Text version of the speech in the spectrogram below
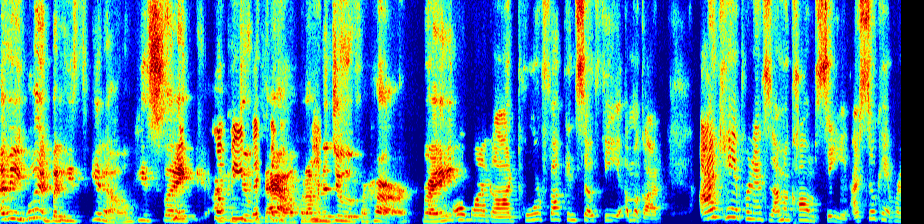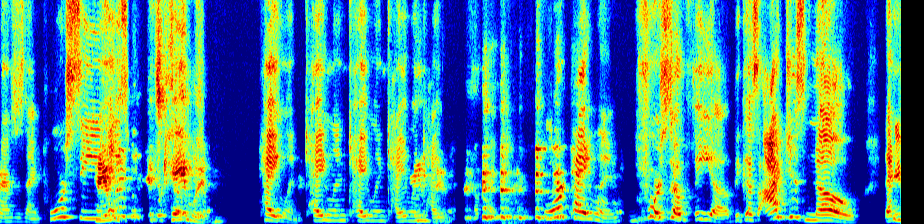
I mean, he would, but he's, you know, he's like, still I can be do the- without, but I'm gonna do it for her, right? Oh my god, poor fucking Sophia. Oh my god. I can't pronounce it. I'm gonna call him C. I still can't pronounce his name. Poor C. and Kaylin? poor It's Sophia. Kaylin. Kaylin. Kaylin, Kaylin, Kaylin, Kaylin. Kaylin. Poor Kaylin for Sophia because I just know that He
